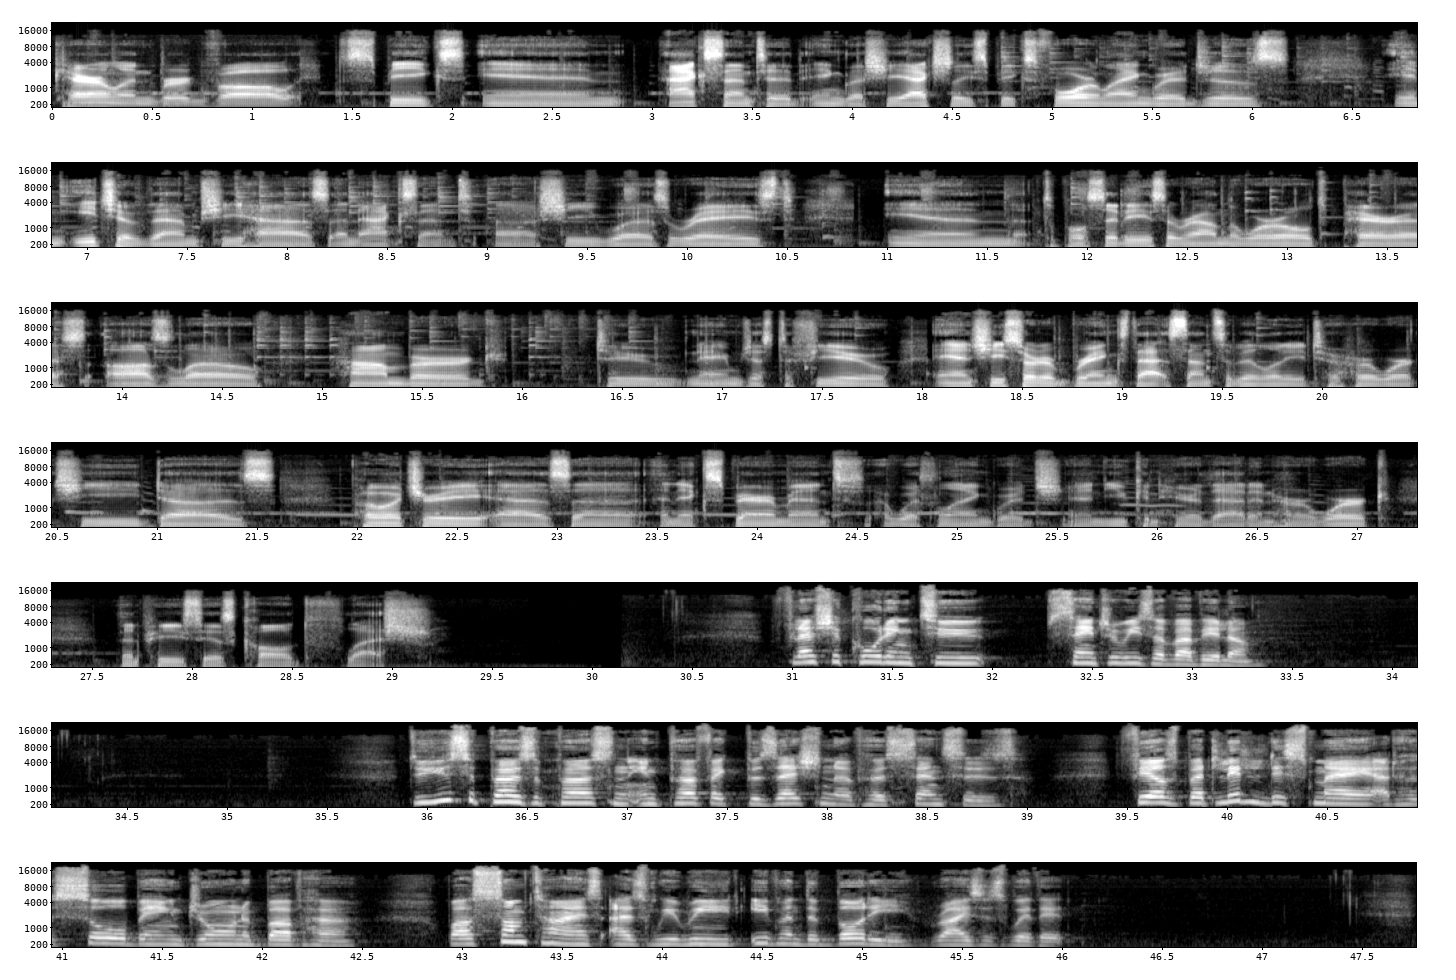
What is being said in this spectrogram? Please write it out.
Caroline Bergvall speaks in accented English. She actually speaks four languages. In each of them, she has an accent. Uh, she was raised in multiple cities around the world Paris, Oslo, Hamburg, to name just a few. And she sort of brings that sensibility to her work. She does poetry as a, an experiment with language, and you can hear that in her work. The piece is called Flesh. Flesh according to Saint Teresa of Avila. Do you suppose a person in perfect possession of her senses feels but little dismay at her soul being drawn above her, while sometimes, as we read, even the body rises with it?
